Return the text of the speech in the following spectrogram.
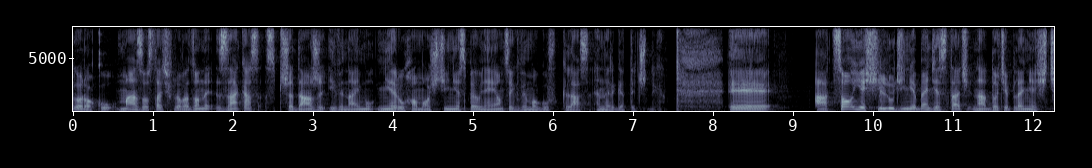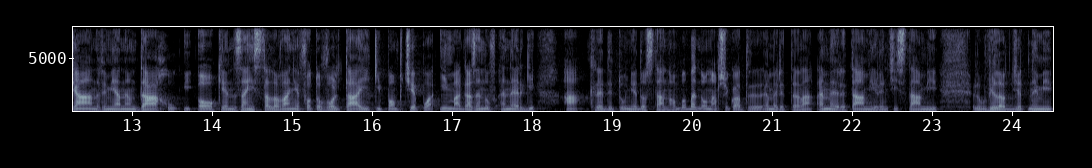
roku ma zostać wprowadzony zakaz sprzedaży i wynajmu nieruchomości niespełniających wymogów klas energetycznych. Yy, A co jeśli ludzi nie będzie stać na docieplenie ścian, wymianę dachu i okien, zainstalowanie fotowoltaiki, pomp ciepła i magazynów energii, a kredytu nie dostaną, bo będą na przykład emerytami, rencistami lub wielodzietnymi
